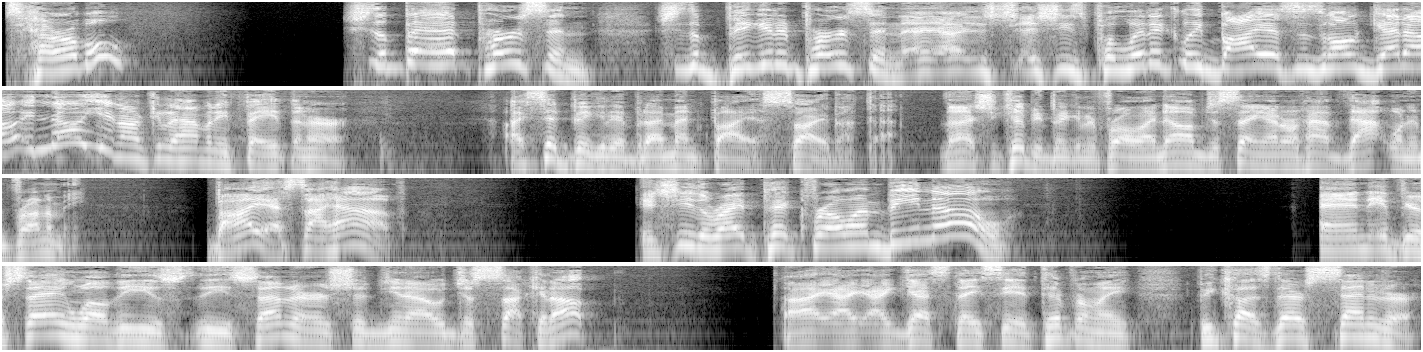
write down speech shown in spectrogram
terrible. She's a bad person. She's a bigoted person. Uh, uh, she's politically biased as all get out. No, you're not going to have any faith in her. I said bigoted, but I meant biased. Sorry about that. No, she could be bigoted for all I know. I'm just saying I don't have that one in front of me. Biased, I have. Is she the right pick for OMB? No. And if you're saying, well, these these senators should, you know, just suck it up, I, I, I guess they see it differently because they're senator.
